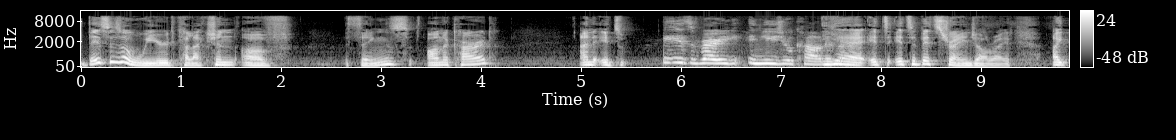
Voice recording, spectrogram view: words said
this is a weird collection of things on a card. And it's It is a very unusual card, isn't yeah, it? it's it's a bit strange, all right. I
